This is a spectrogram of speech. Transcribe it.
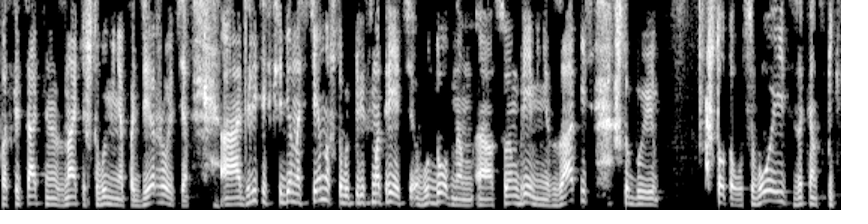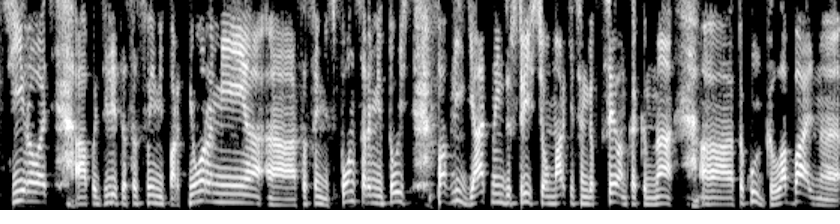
восклицательные знаки, что вы меня поддерживаете. А, делитесь к себе на стену, чтобы пересмотреть в удобном а, своем времени запись, чтобы что-то усвоить, законспектировать, а, поделиться со своими партнерами, а, со своими спонсорами, то есть повлиять на индустрию сетевого маркетинга в целом, как и на а, такую глобальную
